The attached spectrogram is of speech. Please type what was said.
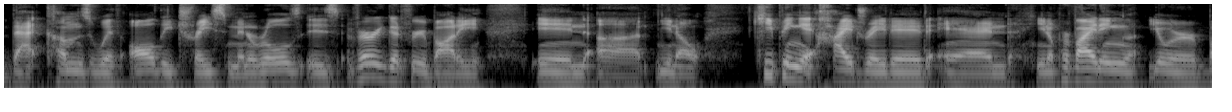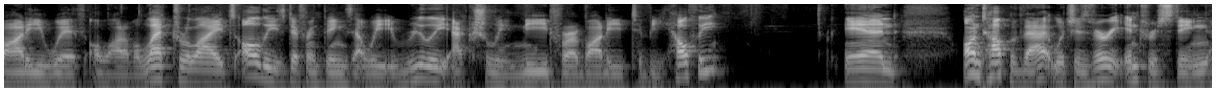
that comes with all the trace minerals is very good for your body in uh, you know keeping it hydrated and you know providing your body with a lot of electrolytes, all these different things that we really actually need for our body to be healthy. And on top of that, which is very interesting,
